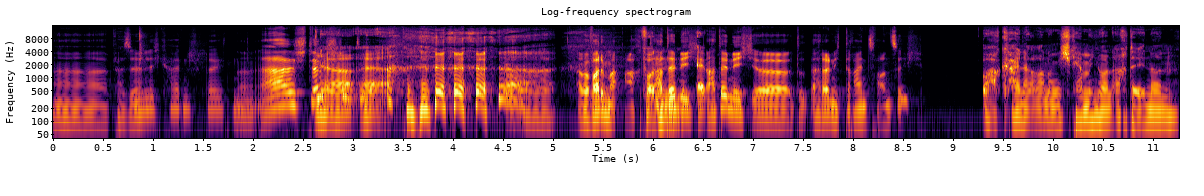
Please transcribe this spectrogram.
Äh, Persönlichkeiten vielleicht? Nein. Ah, stimmt, Ja, stimmt. ja. Aber warte mal, acht. Von hat er nicht, App- hat er nicht, äh, hat er nicht 23? Oh, keine Ahnung, ich kann mich nur an acht erinnern.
